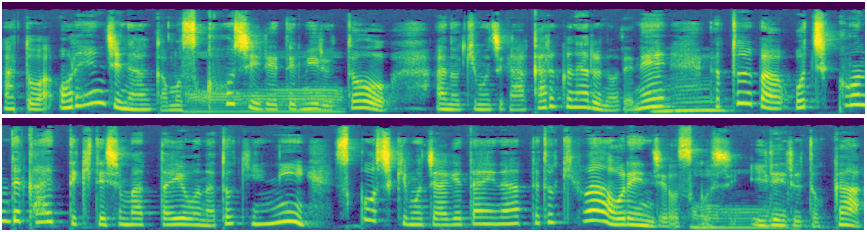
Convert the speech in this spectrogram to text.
あとはオレンジなんかも少し入れてみると、あの、気持ちが明るくなるのでね、うん例えば落ち込んで帰ってきてしまったような時に少し気持ち上げたいなって時はオレンジを少し入れるとか、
